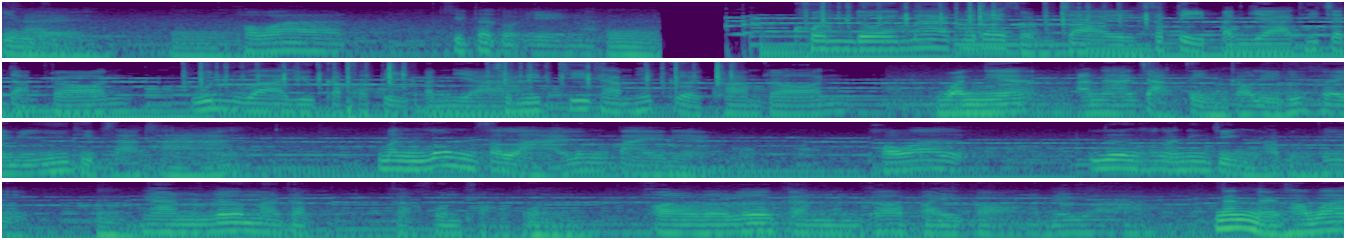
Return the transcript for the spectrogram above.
กินใช่เลยอืมเพราะว่าคิดแต่ตัวเองอะ อืม คนโดยมากไม่ได้สนใจ สติปัญญาที่จะดับร้อน วุ่นวายอยู่กับสติปัญญา ชนิดที่ทำให้เกิดความร้อน วันเนี้ยอาณาจักรติ่งเกาหลีที่เคยมี 20 สาขา มันล่มสลายลงไปเนี่ย เพราะว่าเรื่องเท่านั้นจริงๆเหรอครับหลวงพี่ งานมันเริ่มมาจากจากคนสองคน พอเราเลิกกันมันก็ไปต่อกันได้ยาก นั่นหมายความว่า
